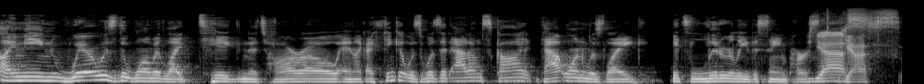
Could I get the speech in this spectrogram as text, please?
I mean, where was the one with like Tig Notaro and like I think it was was it Adam Scott? That one was like it's literally the same person. Yes. Yes,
